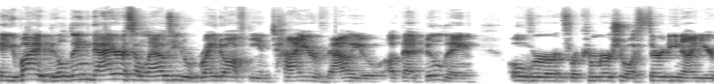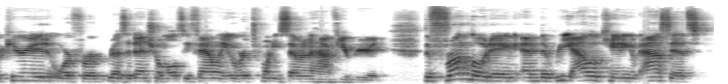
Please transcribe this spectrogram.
Okay, you buy a building, the IRS allows you to write off the entire value of that building over for commercial a 39 year period or for residential multifamily over 27 and a half year period. The front loading and the reallocating of assets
